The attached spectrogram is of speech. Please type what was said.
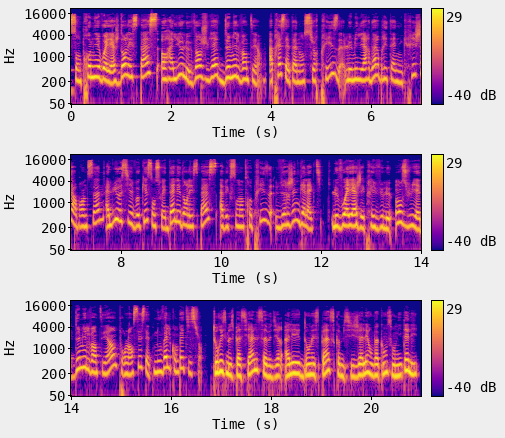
Son premier voyage dans l'espace aura lieu le 20 juillet 2021. Après cette annonce surprise, le milliardaire britannique Richard Branson a lui aussi évoqué son souhait d'aller dans l'espace avec son entreprise Virgin Galactic. Le voyage est prévu le 11 juillet 2021 pour lancer cette nouvelle compétition. Tourisme spatial, ça veut dire aller dans l'espace comme si j'allais en vacances en Italie.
